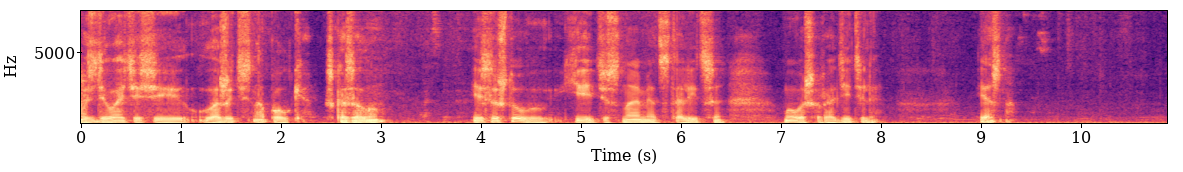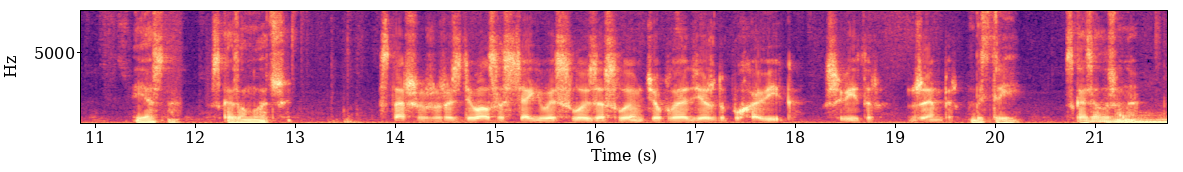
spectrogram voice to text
«Раздевайтесь и ложитесь на полке», — сказал он. «Если что, вы едете с нами от столицы. Мы ваши родители. Ясно?» «Ясно», — сказал младший. Старший уже раздевался, стягивая слой за слоем теплую одежду, пуховик, свитер, джемпер. «Быстрей», — сказала жена. По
